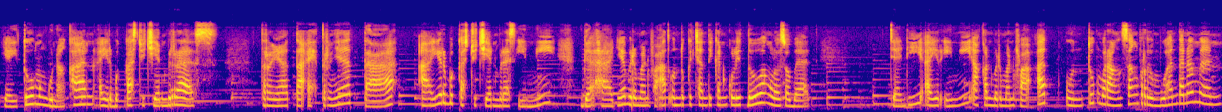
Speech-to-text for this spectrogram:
yaitu menggunakan air bekas cucian beras. Ternyata, eh ternyata, air bekas cucian beras ini gak hanya bermanfaat untuk kecantikan kulit doang loh sobat, jadi, air ini akan bermanfaat untuk merangsang pertumbuhan tanaman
